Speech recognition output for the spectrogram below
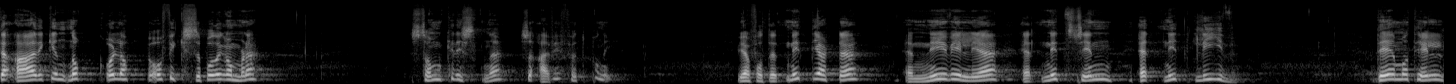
Det er ikke nok å lappe og fikse på det gamle. Som kristne så er vi født på ny. Vi har fått et nytt hjerte, en ny vilje, et nytt sinn, et nytt liv. Det må til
